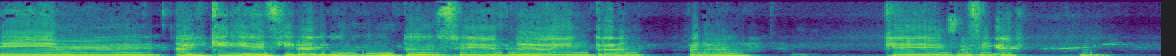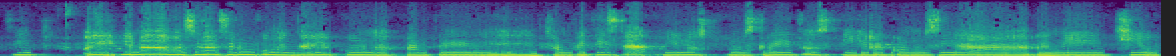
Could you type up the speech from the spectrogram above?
Eh, ahí quería decir algo, entonces le doy entrada para que pues. Más iba a hacer un comentario con la parte de trompetista, vi los, los créditos y reconocí a René Chio.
